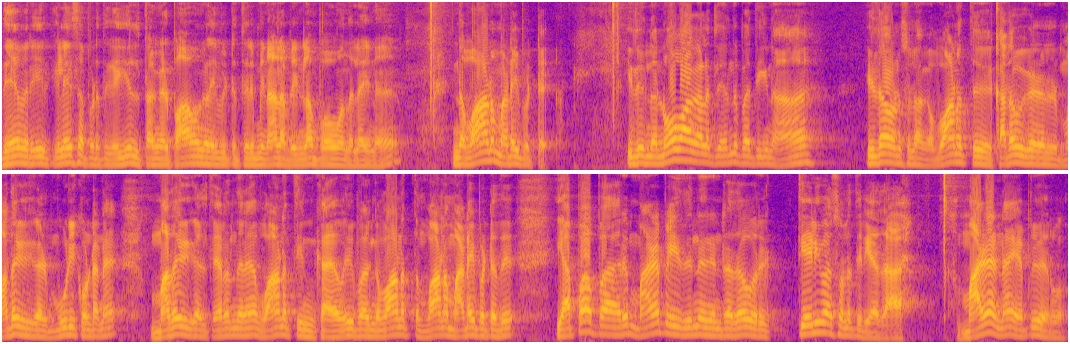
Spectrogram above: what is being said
தேவரீர் கிளேசப்படுத்துகையில் தங்கள் பாவங்களை விட்டு திரும்பினால் அப்படின்லாம் போவோம் அந்த லைனு இந்த வானம் அடைபட்டு இது இந்த நோவா காலத்துலேருந்து பார்த்தீங்கன்னா இதுதான் ஒன்று சொல்லுவாங்க. வானத்து கதவுகள் மதகுகள் மூடிக்கொண்டன மதகுகள் திறந்தன வானத்தின் க இப்போ இங்கே வானத்து வானம் அடைப்பட்டது எப்போ பாரு மழை பெய்யுதுன்னு என்றதோ ஒரு தெளிவாக சொல்ல தெரியாதா? மழைன்னா எப்படி வரும்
